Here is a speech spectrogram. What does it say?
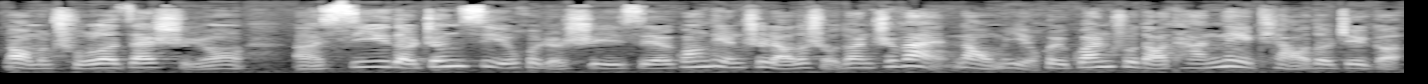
那我们除了在使用呃西医的针剂或者是一些光电治疗的手段之外，那我们也会关注到它内调的这个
